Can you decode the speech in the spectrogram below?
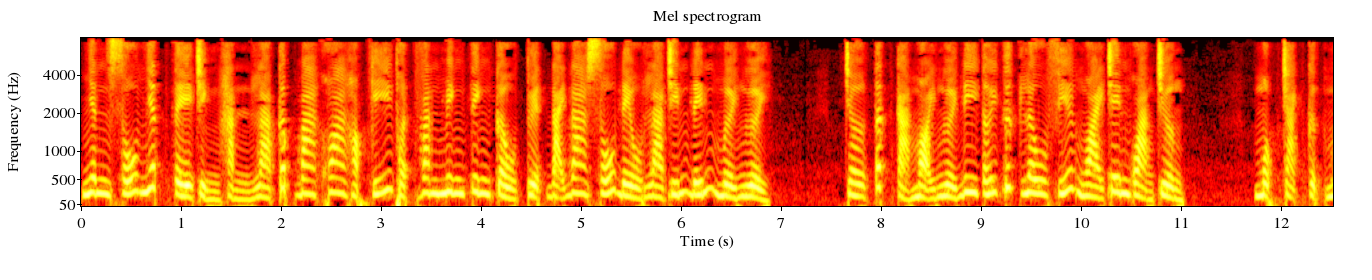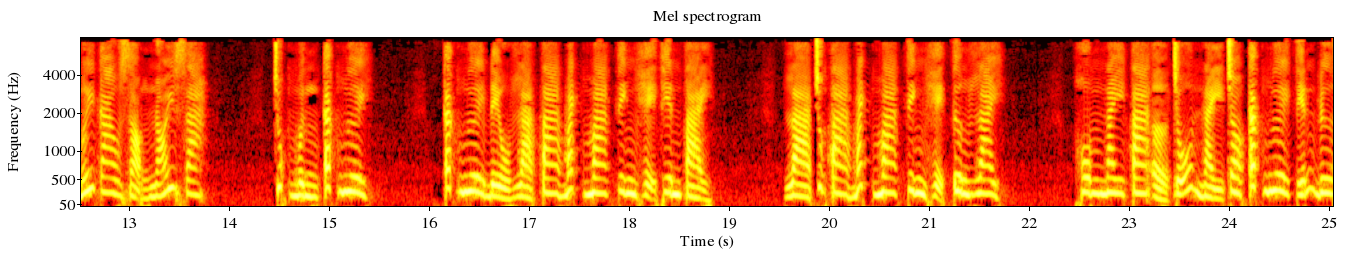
Nhân số nhất tề chỉnh hẳn là cấp 3 khoa học kỹ thuật văn minh tinh cầu tuyệt đại đa số đều là 9 đến 10 người. Chờ tất cả mọi người đi tới tức lâu phía ngoài trên quảng trường. Một trạch cực mới cao giọng nói ra. Chúc mừng các ngươi. Các ngươi đều là ta bách ma tinh hệ thiên tài. Là chúng ta bách ma tinh hệ tương lai. Hôm nay ta ở chỗ này cho các ngươi tiến đưa.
